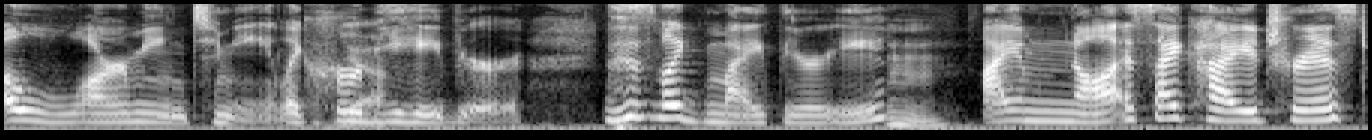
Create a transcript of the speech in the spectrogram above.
alarming to me, like her Yeah. behavior. This is like my theory. Mm-hmm. I am not a psychiatrist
